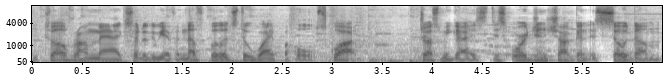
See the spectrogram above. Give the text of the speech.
the 12 round mag so that we have enough bullets to wipe a whole squad. Trust me guys, this Origin shotgun is so dumb.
